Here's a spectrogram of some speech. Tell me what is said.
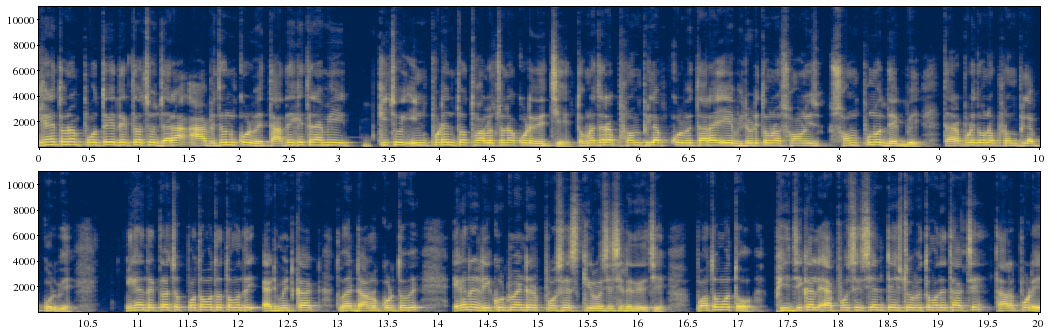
এখানে তোমরা প্রত্যেকে দেখতে পাচ্ছ যারা আবেদন করবে, তাদের ক্ষেত্রে আমি কিছু ইম্পর্টেন্ট তথ্য আলোচনা করে দিচ্ছি। তোমরা যারা ফর্ম ফিল করবে তারা এই ভিডিওটি তোমরা সম্পূর্ণ দেখবে। তারপরে তোমরা ফর্ম ফিল করবে। এখানে দেখতে পাচ্ছ প্রথমত তোমাদের অ্যাডমিট কার্ড তোমাদের ডাউনলোড করতে হবে। এখানে রিক্রুটমেন্টের প্রসেস কী রয়েছে সেটা দিয়েছে। প্রথমত ফিজিক্যাল অ্যাপোসিয়েশন টেস্ট হবে তোমাদের থাকছে। তারপরে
